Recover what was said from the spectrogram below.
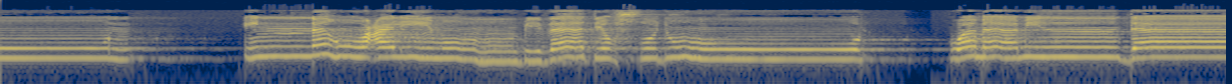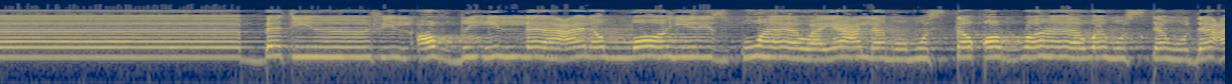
إنه عليم بذات الصدور. وما من دابة في الأرض إلا على الله رزقها ويعلم مستقرها ومستودعها.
